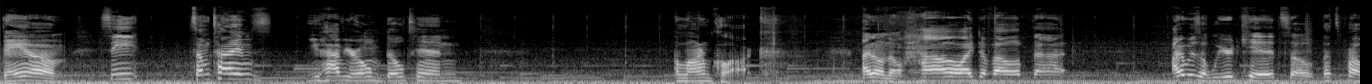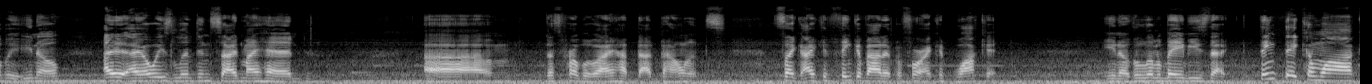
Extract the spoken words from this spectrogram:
damn see sometimes you have your own built-in alarm clock i don't know how i developed that I was a weird kid, so that's probably, you know, I, I always lived inside my head. Um, that's probably why I have bad balance. It's like I could think about it before I could walk it. You know, the little babies that think they can walk,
